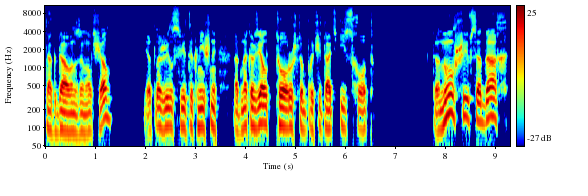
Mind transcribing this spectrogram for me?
Тогда он замолчал и отложил свиток Мишны, однако взял Тору, чтобы прочитать исход. Тонувший в садах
